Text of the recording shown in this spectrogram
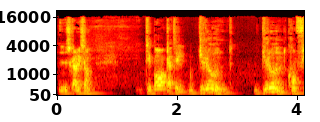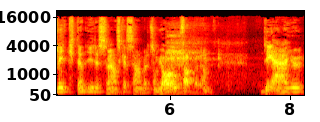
nu ska liksom tillbaka till grund, grundkonflikten i det svenska samhället som jag uppfattar den. Det är ju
